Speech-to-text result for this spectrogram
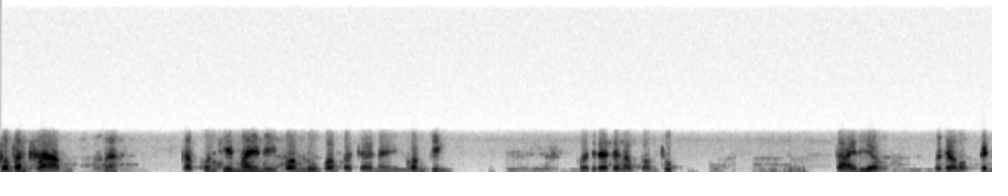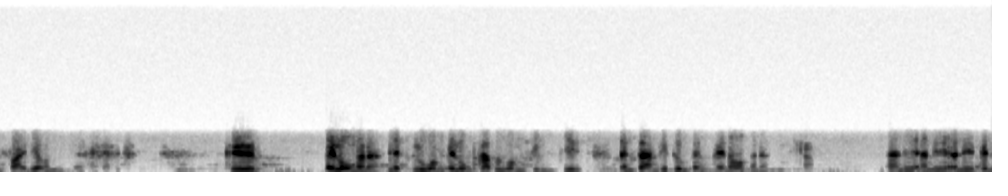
ก็มันข้ามนะ กับคนที่ไม่มีความรู้ความเข้าใจในความจริง ก็จะได้แต่รับความทุกข์ฝ่ายเดียวพระเจ้าบอกเป็นฝ่ายเดียว คือไปหลงอะนะเรียกลวงไปหลงภาพลวงสิ่งที่ต่างๆที่ปรุงแต่งภายนอกอะนะครับอันนี้ อันนี้ อันนี้เป็น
